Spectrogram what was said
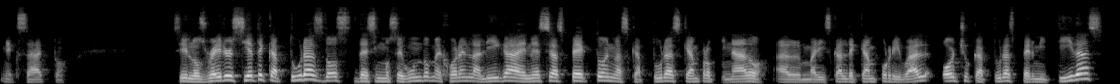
Exacto. Sí, los Raiders siete capturas, dos decimosegundo mejor en la liga en ese aspecto, en las capturas que han propinado al mariscal de campo rival, ocho capturas permitidas,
